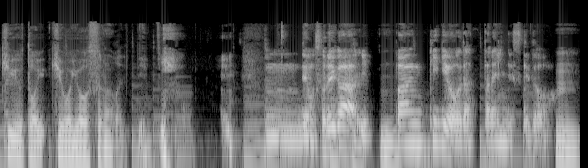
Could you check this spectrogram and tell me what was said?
急と、急を要するのが、うん、でもそれが一うん。般企業だったらいいんですけど、うん。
